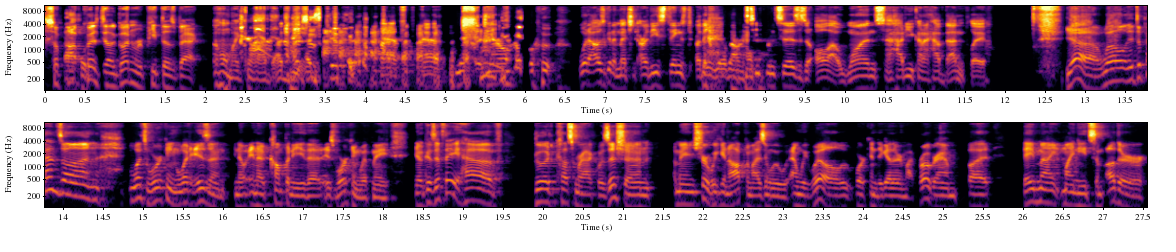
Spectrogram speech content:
So pop uh, quiz, Dylan, go ahead and repeat those back. Oh my god! I, just now, what I was going to mention are these things? Are they rolled out in sequences? Is it all at once? How do you kind of have that in play? Yeah, well, it depends on what's working, what isn't. You know, in a company that is working with me, you know, because if they have good customer acquisition, I mean, sure, we can optimize and we, and we will working together in my program, but they might might need some other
